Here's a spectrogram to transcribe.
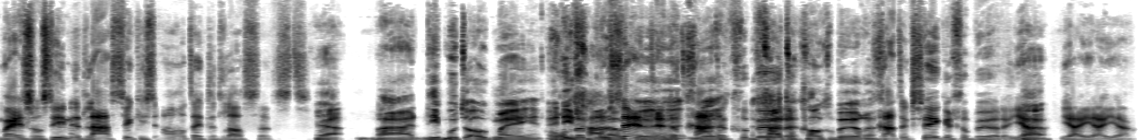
Maar je zal zien, het laatste stukje is altijd het lastigst. ja, maar die moeten ook mee. En die gaan ook, 100%, en eh, dat gaat de- ook gebeuren. gaat ook gewoon gebeuren. Dat gaat ook zeker gebeuren. Ja, Ja. ja, ja, ja.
